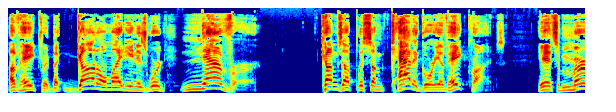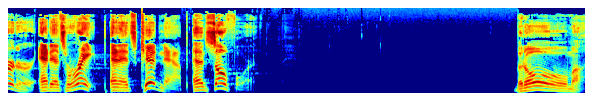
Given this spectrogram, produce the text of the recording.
of hatred. But God Almighty in His Word never comes up with some category of hate crimes. It's murder and it's rape and it's kidnap and so forth. But oh my.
